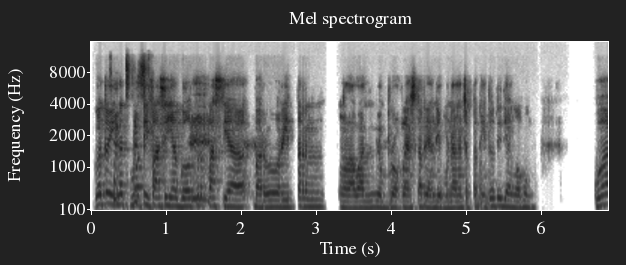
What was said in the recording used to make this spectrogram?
Gue tuh inget motivasinya Goldberg pas dia baru return ngelawan Brock Lesnar yang dia menang cepet. Itu tuh dia ngomong, gue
